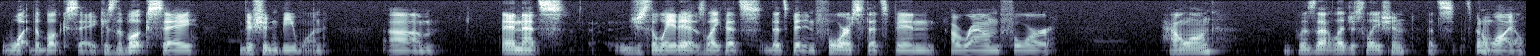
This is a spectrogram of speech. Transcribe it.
what the books say. Because the books say there shouldn't be one. Um, and that's just the way it is. Like that's that's been enforced. That's been around for how long? Was that legislation? That's it's been a while.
